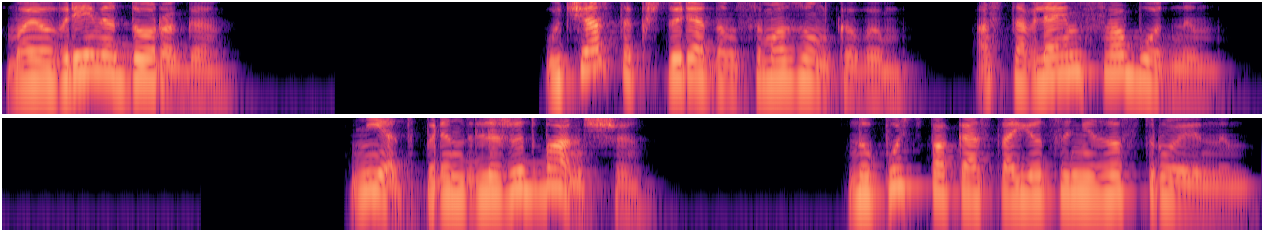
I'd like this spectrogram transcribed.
Мое время дорого. Участок, что рядом с Амазонковым, оставляем свободным. Нет, принадлежит Банше. Но пусть пока остается незастроенным.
